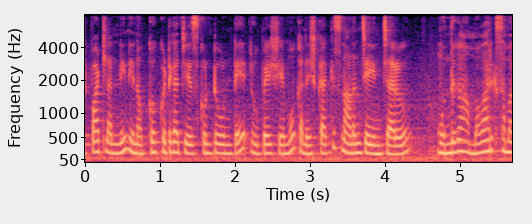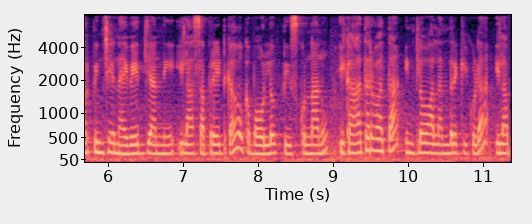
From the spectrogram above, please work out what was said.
ఏర్పాట్లన్నీ నేను ఒక్కొక్కటిగా చేసుకుంటూ ఉంటే రూపేష్ ఏమో కనిష్కకి స్నానం చేయించారు. ముందుగా అమ్మవారికి సమర్పించే నైవేద్యాన్ని ఇలా సపరేట్గా ఒక బౌల్లోకి తీసుకున్నాను. ఇక ఆ తర్వాత ఇంట్లో వాళ్ళందరికీ కూడా ఇలా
